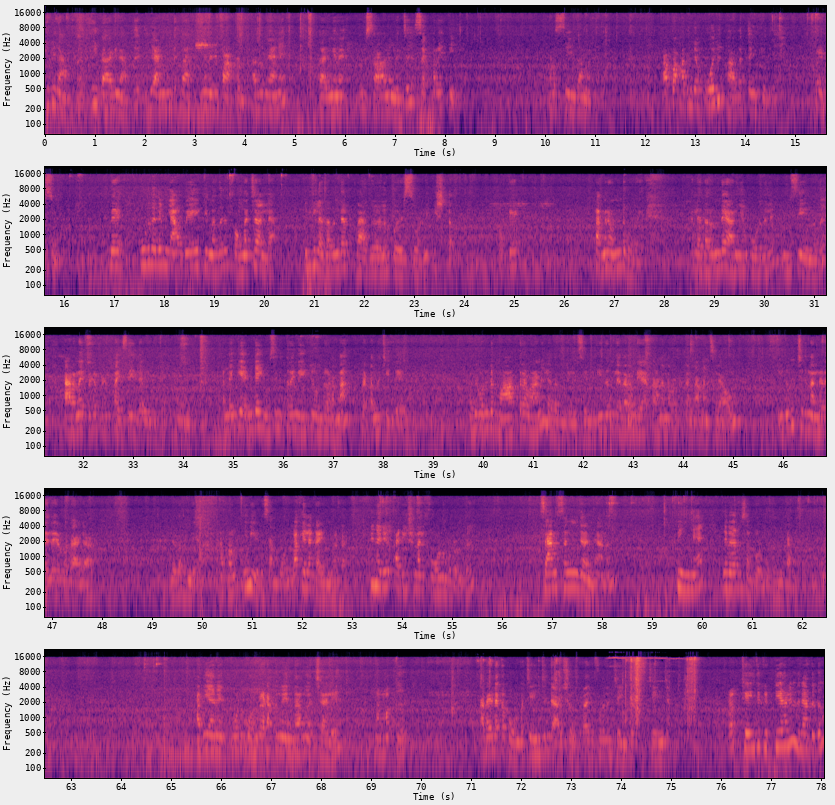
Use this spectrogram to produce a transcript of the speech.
ഇതിനകത്ത് ഈ ബാഗിനകത്ത് രണ്ട് ഇങ്ങനെ ഇങ്ങനൊരു പാട്ടുണ്ട്. അത് ഞാൻ ഇങ്ങനെ ഒരു സാധനം വെച്ച് സെപ്പറേറ്റ് ചെയ്യുക പ്രസ് ചെയ്താൽ മതി. അപ്പോൾ അതിന്റെ ഒരു ഭാഗത്ത് എനിക്കൊരു പേഴ്സുണ്ട് ഇത് കൂടുതലും ഞാൻ ഉപയോഗിക്കുന്നത് പൊങ്ങച്ചല്ല. എനിക്ക് ലെതറിന്റെ ബാഗുകളും പേഴ്സുമാണ് ഇഷ്ടം. ഓക്കെ? അങ്ങനെ ഉണ്ട് കുറേ. ലെതറിന്റെ ആണ് ഞാൻ കൂടുതൽ യൂസ് ചെയ്യുന്നത്. കാരണം എപ്പോഴും എപ്പോഴും പൈസ ഇല്ല അതുകൊണ്ട്. അല്ലെങ്കിൽ എന്റെ യൂസിന് ഇത്രയും വെയിറ്റ് കൊണ്ട് കിടന്നാൽ പെട്ടെന്ന് ചീത്തയായി. അതുകൊണ്ട് മാത്രമാണ് ലെതറിന്റെ യൂസ് ചെയ്യുന്നത്. ഇതും ലെതറിന്റെ കാണുന്നവർക്ക് കണ്ടാൽ മനസ്സിലാവും. ഇതും ഇച്ചിരി നല്ല വിലയുള്ള ബാഗാണ് ലെതറിന്റെ അപ്പം ഇനിയൊരു സംഭവമുണ്ട് ബാക്കിയെല്ലാം കഴിഞ്ഞു കേട്ടോ. പിന്നെ ഒരു അഡീഷണൽ ഫോണും കൂടെ ഉണ്ട്. സാംസങ്ങിന്റെ തന്നെയാണ്. പിന്നെ പിന്നെ വേറൊരു സംഭവമുണ്ട്. ഇതൊന്ന് കാണിച്ചു. അത് ഞാൻ എപ്പോഴും കൊണ്ടു കിടക്കുന്ന എന്താന്ന് വെച്ചാൽ നമുക്ക് കടയിലൊക്കെ പോകുമ്പോൾ ചേഞ്ചിന്റെ ആവശ്യമുണ്ട്. അതായത് ഫുള്ളും ചേഞ്ച് ചേഞ്ചാണ് അപ്പോൾ ചേഞ്ച് കിട്ടിയാലും ഇതിനകത്തിടും.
